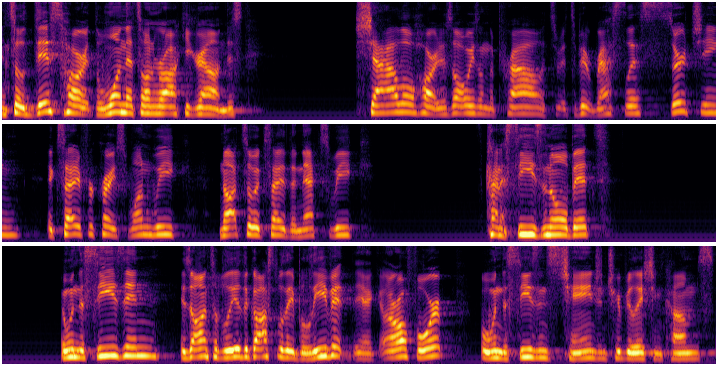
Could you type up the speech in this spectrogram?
And so, this heart, the one that's on rocky ground, this shallow heart is always on the prowl. It's, it's a bit restless, searching, excited for Christ one week, not so excited the next week. It's kind of seasonal a bit. And when the season is on to believe the gospel, they believe it, they're all for it. But when the seasons change and tribulation comes,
